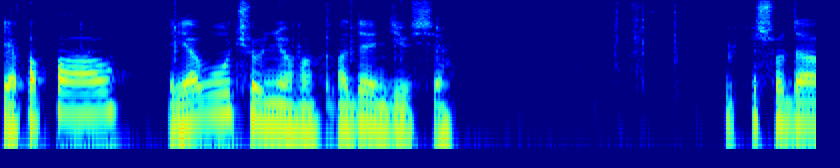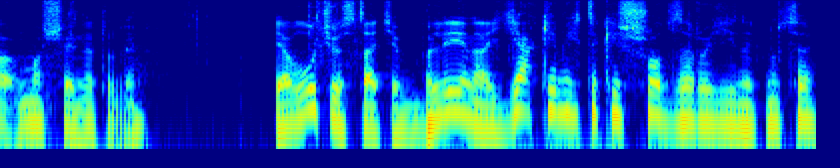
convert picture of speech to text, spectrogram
Я попав. Я влучив в нього. А де він дівся? Пішов до машини туди. Я влучив, кстати. Блін, а як я міг такий шот заруїнить? Ну це.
